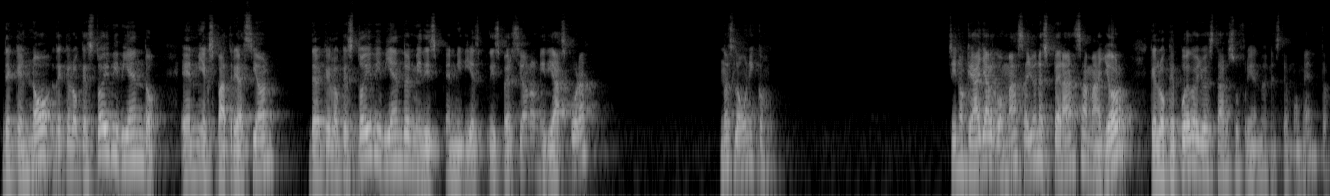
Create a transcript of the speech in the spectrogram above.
De que no, de que lo que estoy viviendo en mi expatriación de que lo que estoy viviendo en mi, en mi dispersión o mi diáspora no es lo único, sino que hay algo más, hay una esperanza mayor que lo que puedo yo estar sufriendo en este momento.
